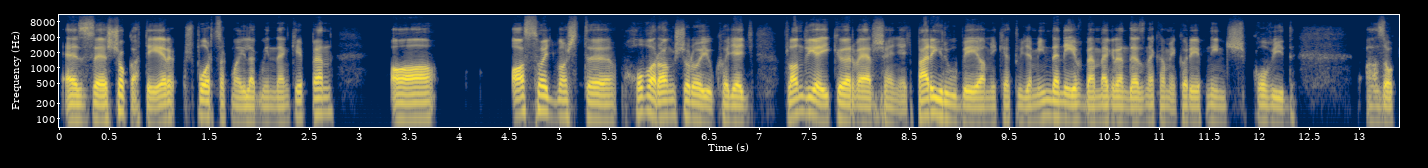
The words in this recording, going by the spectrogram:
ez sokat ér, sportszakmailag mindenképpen. A, az, hogy most hova rangsoroljuk, hogy egy flandriai körverseny, egy Paris-Roubaix, amiket ugye minden évben megrendeznek, amikor épp nincs Covid, azok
